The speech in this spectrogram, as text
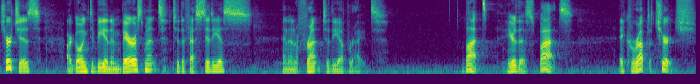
Churches are going to be an embarrassment to the fastidious and an affront to the upright. But, hear this, but a corrupt church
